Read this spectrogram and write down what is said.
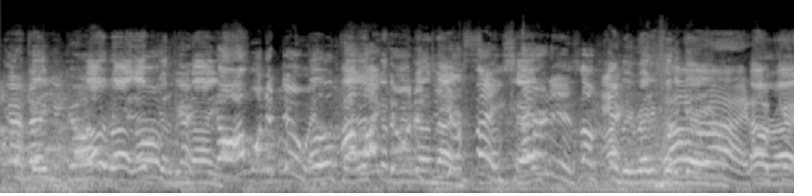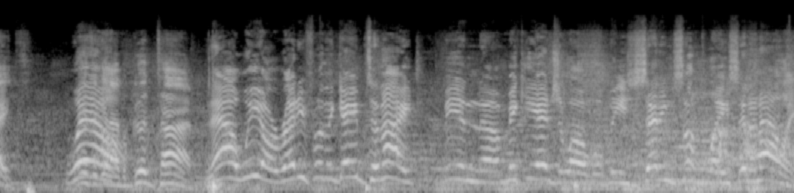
Yeah, there Okay. you go. All right, that's gonna be nice. No, I want to do it. Okay, I that's like doing it to your face. Okay. There it is. Okay. I'll be ready for the All game. right. All okay. right. Well, they're gonna have a good time. Now we are ready for the game tonight. Me and uh, Mickey Angelo will be setting someplace in an alley.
